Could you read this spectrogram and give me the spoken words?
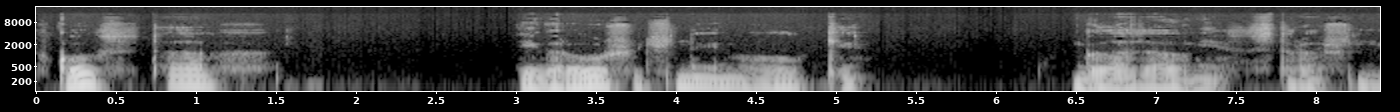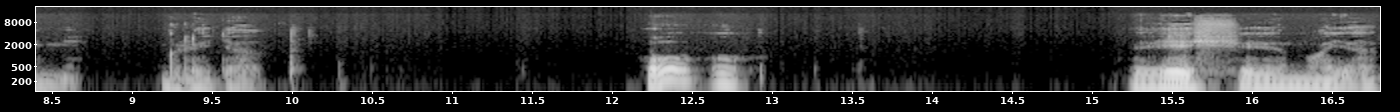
В кустах игрушечные волки глазами страшными глядят. О, вещая моя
